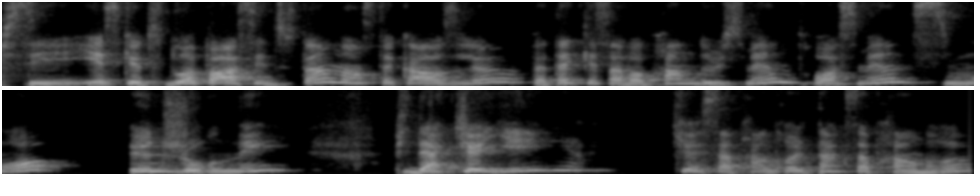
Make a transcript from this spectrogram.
Puis est-ce que tu dois passer du temps dans cette case-là? Peut-être que ça va prendre deux semaines, trois semaines, six mois, une journée, puis d'accueillir que ça prendra le temps que ça prendra.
